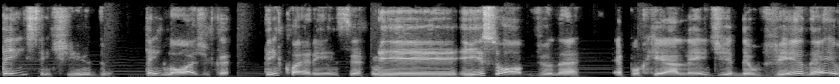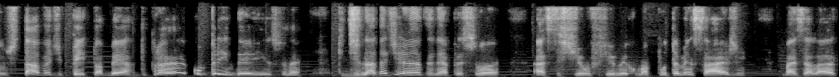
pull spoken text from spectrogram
tem sentido, tem lógica, tem coerência e, e isso óbvio, né? É porque além de eu ver, né, eu estava de peito aberto para compreender isso, né? Que de nada adianta, né, a pessoa assistir um filme com uma puta mensagem, mas ela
